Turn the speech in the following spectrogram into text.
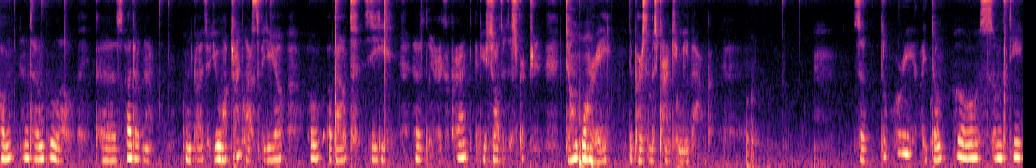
comment them down below. Because I don't know. And guys, if you watched my last video about the uh, lyric prank and you saw the description, don't worry, the person was pranking me back. So don't worry, I don't owe somebody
